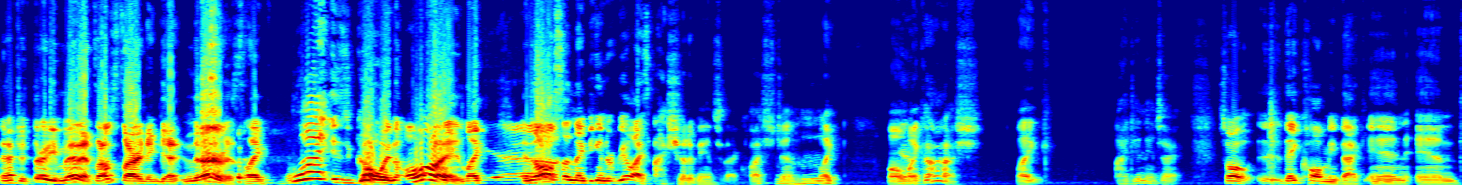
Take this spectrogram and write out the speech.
And after thirty minutes, I'm starting to get nervous. Like, what is going on? Like, Yeah. and all of a sudden, I begin to realize I should have answered that question. Mhm. Like, oh Yeah. my gosh, like I didn't answer. it. So uh, they called me back in, and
